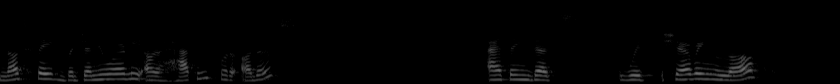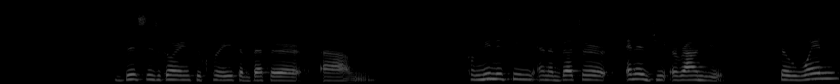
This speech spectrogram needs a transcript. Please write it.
not fake, but genuinely are happy for others, I think that's with sharing love, this is going to create a better um, community and a better energy around you. So when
